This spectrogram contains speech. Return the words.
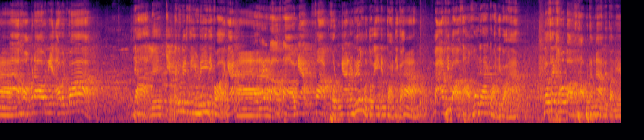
นะแต่ของเราเนี่ยเอาเป็นว่า อย่าเลยเก็บไว้ดูในซีรีส์ดีกว่างั้นอ่าเราให้บ่าวสาวเนี่ยฝากผลงานเรื่องของตัวเองกันก่อนดีกว่า ค่ะ มาเอาที่บ่าวสาวคู่แรกก่อนดีกว่าฮะ เราใช้คำว่าบ่าวสาวไปทั้งงานเลยตอนนี้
